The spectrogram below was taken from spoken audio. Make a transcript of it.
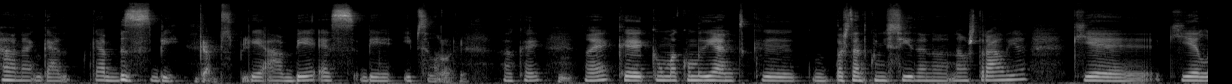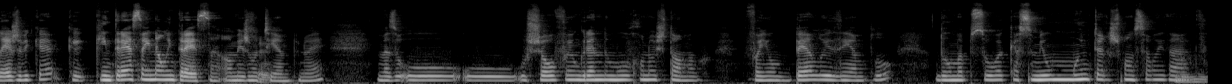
Hannah Gad. Gadsby. G-A-B-S-B-Y. Ok. Ok? Hum. Não é? Que, que uma comediante que, bastante conhecida no, na Austrália, que é, que é lésbica, que, que interessa e não interessa ao mesmo Sim. tempo, não é? Mas o, o, o show foi um grande murro no estômago. Foi um belo exemplo de uma pessoa que assumiu muita responsabilidade. Uhum.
